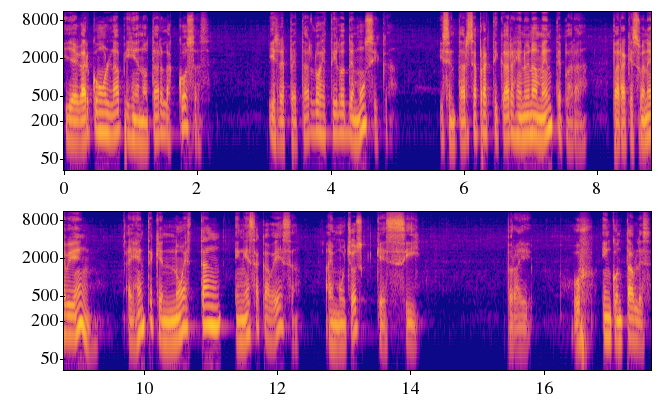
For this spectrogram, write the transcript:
y llegar con un lápiz y anotar las cosas y respetar los estilos de música y sentarse a practicar genuinamente para, para que suene bien, hay gente que no están en esa cabeza. Hay muchos que sí. Pero hay incontables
